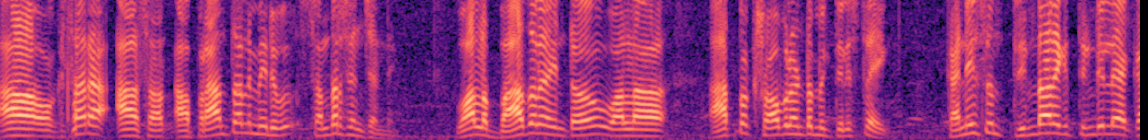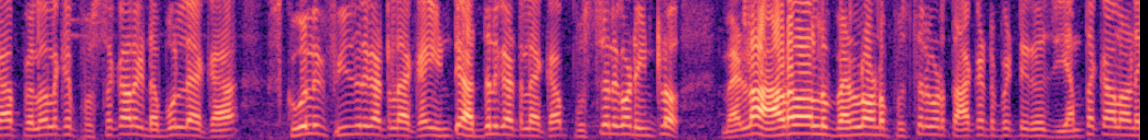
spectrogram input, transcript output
ఆ ఒకసారి ఆ స- ఆ ప్రాంతాలను మీరు సందర్శించండి. వాళ్ళ బాధలు ఏంటో వాళ్ళ ఆత్మక్షోభలు ఏంటో మీకు తెలుస్తాయి. కనీసం తినడానికి తిండి లేక పిల్లలకి పుస్తకాలకు డబ్బులు లేక స్కూల్కి ఫీజులు కట్టలేక ఇంటి అద్దెలు కట్టలేక పుస్తకాలు కూడా ఇంట్లో మెళ్ళ ఆడవాళ్ళు మెడలో ఉన్న పుస్తకాలు కూడా తాకట్టు పెట్టి రోజు ఎంతకాలం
